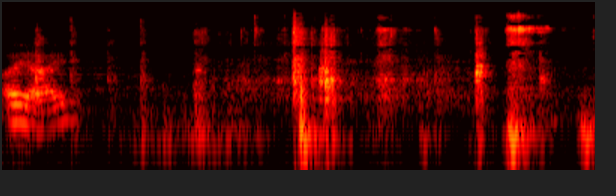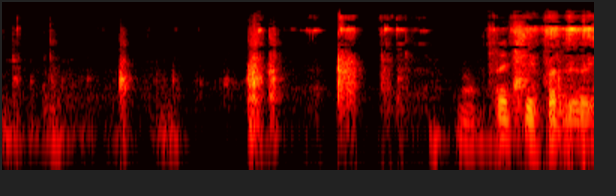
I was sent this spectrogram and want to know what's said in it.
Aj, teď si prdeli.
